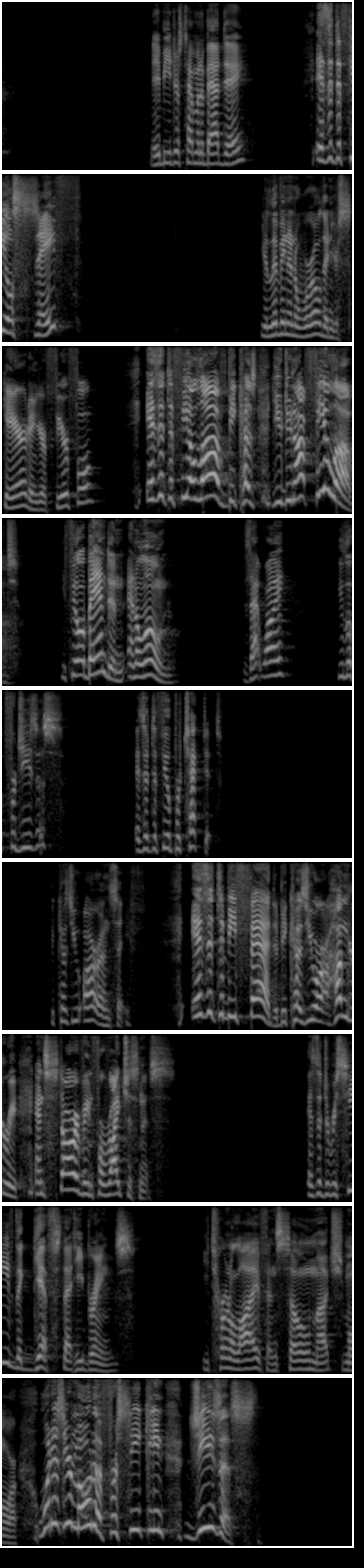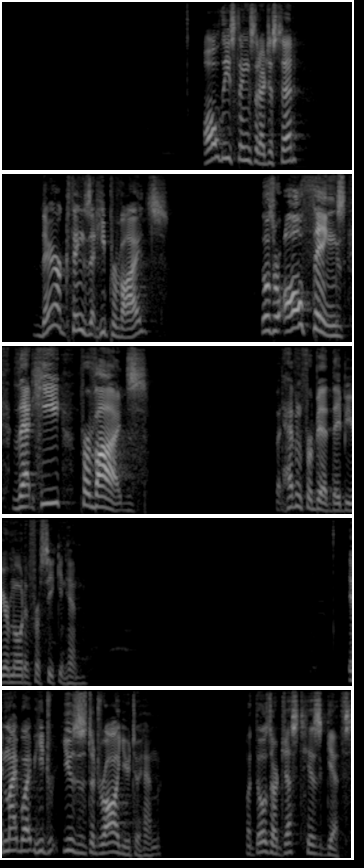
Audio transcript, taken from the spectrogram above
Maybe you're just having a bad day? Is it to feel safe? You're living in a world and you're scared and you're fearful? Is it to feel loved because you do not feel loved? You feel abandoned and alone. Is that why you look for Jesus? Is it to feel protected? Because you are unsafe. Is it to be fed because you are hungry and starving for righteousness? Is it to receive the gifts that he brings? eternal life, and so much more. What is your motive for seeking Jesus? All these things that I just said, there are things that He provides. Those are all things that He provides. But heaven forbid they be your motive for seeking Him. It might be what He uses to draw you to Him but those are just his gifts.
